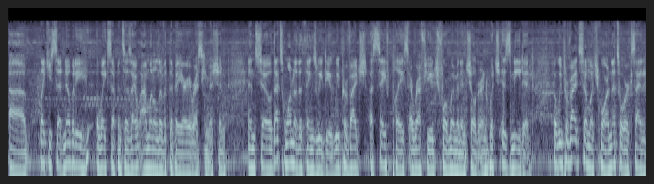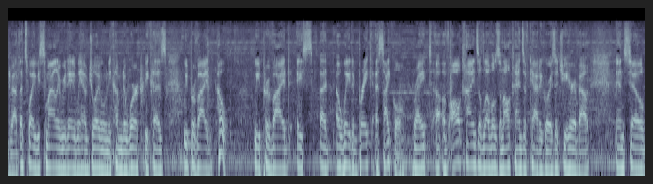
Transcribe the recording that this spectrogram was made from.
uh, like you said, nobody wakes up and says, I, I want to live at the Bay Area Rescue Mission. And so that's one of the things we do. We provide a safe place, a refuge for women and children, which is needed. But we provide so much more, and that's what we're excited about. That's why we smile every day and we have joy when we come to work because we provide hope we provide a, a, a, way to break a cycle, right, uh, of all kinds of levels and all kinds of categories that you hear about. And so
